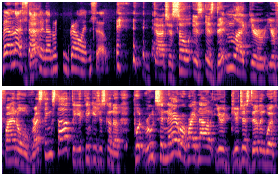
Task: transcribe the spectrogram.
But I'm not stopping. That, I'm keep growing. So. gotcha. So is is Denton like your your final resting stop? Do you think you're just gonna put roots in there, or right now you're you're just dealing with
